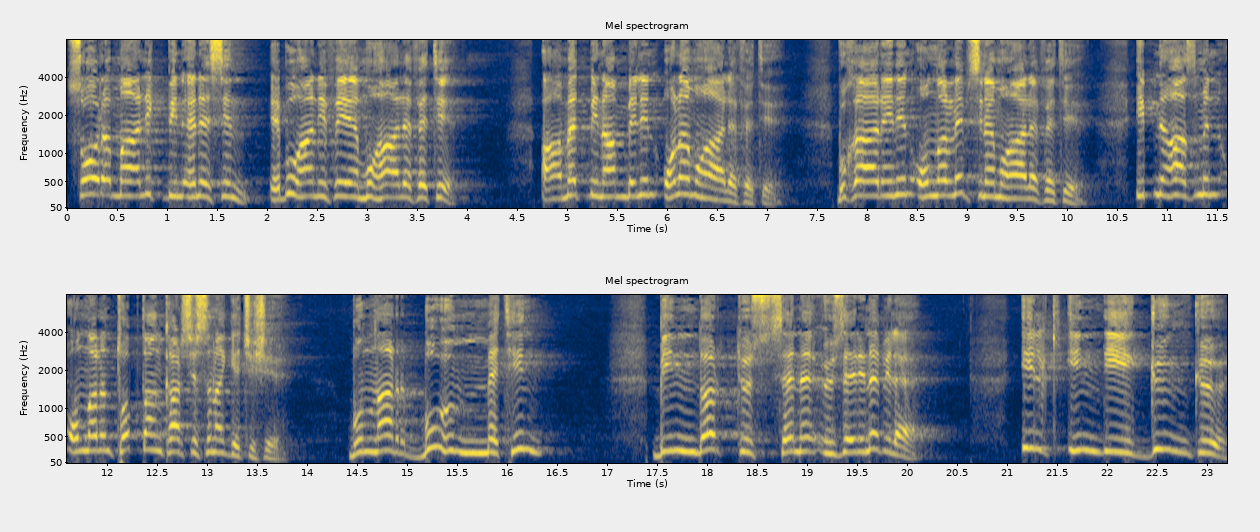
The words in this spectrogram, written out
Sonra Malik bin Enes'in Ebu Hanife'ye muhalefeti, Ahmet bin Hanbel'in ona muhalefeti, Bukhari'nin onların hepsine muhalefeti, İbni Hazm'in onların toptan karşısına geçişi, bunlar bu ümmetin 1400 sene üzerine bile ilk indiği günkü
